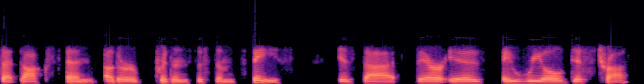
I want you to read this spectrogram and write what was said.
that DOCCS and other prison systems face is that there is a real distrust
